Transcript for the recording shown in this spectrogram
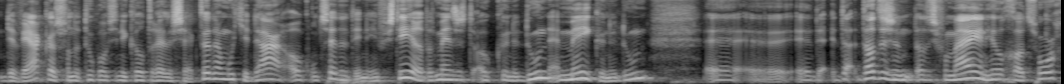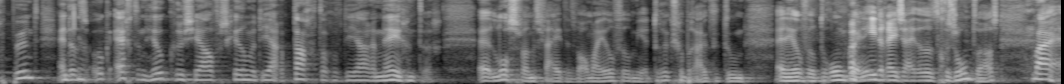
de werkers van de toekomst in de culturele sector, dan moet je daar ook ontzettend in investeren. Dat mensen het ook kunnen doen en mee kunnen doen. Eh, eh, eh, dat, is een, dat is voor mij een heel groot zorgpunt. En dat is ook echt een heel cruciaal verschil met de jaren 80 of de jaren 90. Eh, los van het feit dat we allemaal heel veel meer drugs gebruikten toen. En heel veel dronken. en iedereen zei dat het gezond was. Maar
